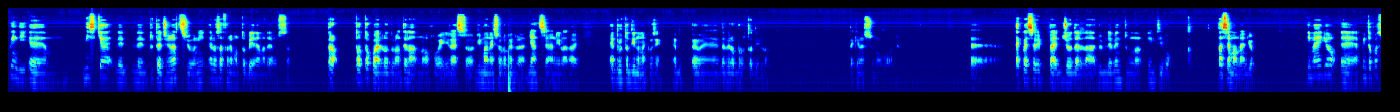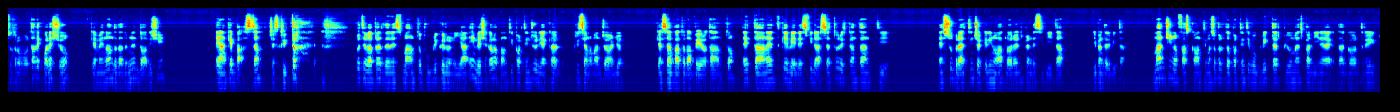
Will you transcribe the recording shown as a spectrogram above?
Quindi ehm, mischia le, le, tutte le generazioni e lo sa fare molto bene Amadeus. Però, tolto quello, durante l'anno poi il resto rimane solo per gli anziani la Rai. È brutto dirlo, ma è così. È, è, davvero brutto dirlo. Perché nessuno vuole. Eh, e questo è il peggio del 2021 in tv. Passiamo al meglio. In meglio, eh, al quinto posto trovo Tale Quale Show, che è in onda da 2012 e anche basta, c'è scritto. Poteva perdere smalto, pubblico ironia, e invece Carlo Conti porta in giuria Cristiano Maggioglio, che ha salvato davvero tanto, e Talent che vede sfidarsi attori, cantanti e subretti in cerca di nuova gloria e riprendersi vita. Riprendere vita. Margi non fa sconti, ma soprattutto porta in tv glitter, piume, spalline da Godric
